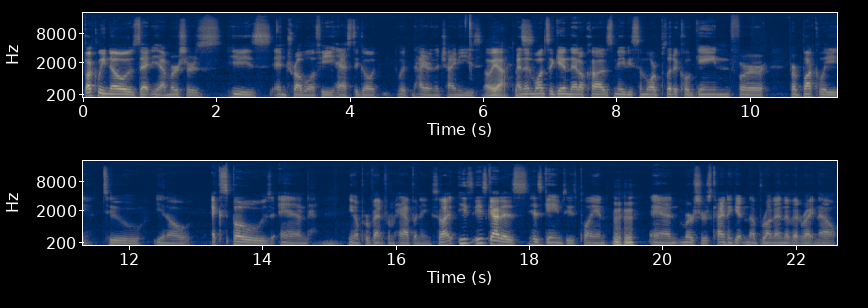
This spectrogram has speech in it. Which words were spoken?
Buckley knows that yeah, Mercer's he's in trouble if he has to go with hiring the Chinese. Oh, yeah. and then once again that'll cause maybe some more political gain for for Buckley to you know expose and you know prevent from happening. So I, he's he's got his his games he's playing, hmm and Mercer's kind of getting the brunt end of it right now.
